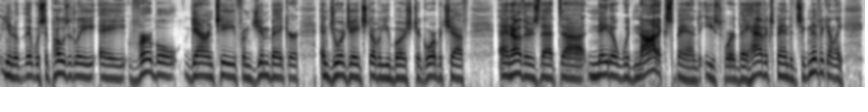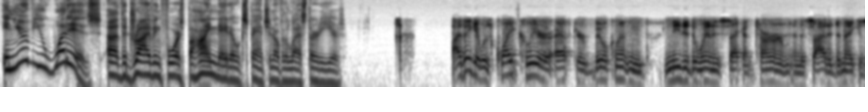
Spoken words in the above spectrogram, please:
you know there was supposedly a verbal guarantee from Jim Baker and George H. W. Bush to Gorbachev and others that uh, NATO would not expand eastward. They have expanded significantly. In your view, what is uh, the driving force behind NATO expansion over the last 30 years? I think it was quite clear after Bill Clinton needed to win his second term and decided to make his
